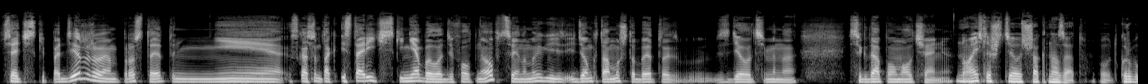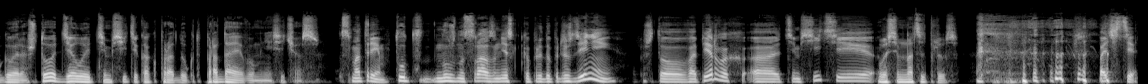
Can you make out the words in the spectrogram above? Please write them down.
всячески поддерживаем, просто это не, скажем так, исторически не было дефолтной опцией, но мы идем к тому, чтобы это сделать именно всегда по умолчанию. Ну, а если сделать шаг назад? Вот, грубо говоря, что делает TeamCity как продукт? Продай его мне сейчас. Смотри, тут нужно сразу несколько предупреждений что, во-первых, TeamCity... 18+. Почти.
